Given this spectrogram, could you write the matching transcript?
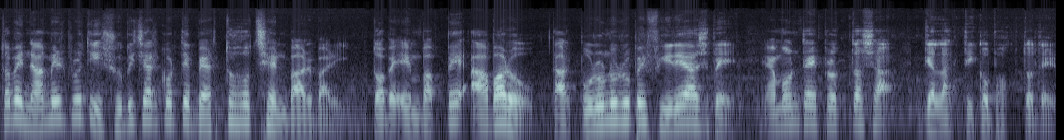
তবে নামের প্রতি সুবিচার করতে ব্যর্থ হচ্ছেন বারবারই। তবে এমবাপ্পে আবারও তার পুরনো রূপে ফিরে আসবে এমনটাই প্রত্যাশা গ্যালাক্টিকো ভক্তদের।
